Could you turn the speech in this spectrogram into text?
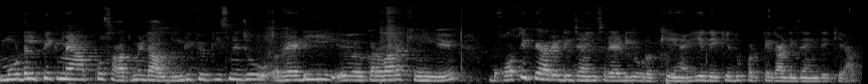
मॉडल पिक मैं आपको साथ में डाल दूँगी क्योंकि इसमें जो रेडी करवा रखे हैं ये, बहुत ही प्यारे डिज़ाइन रेडी हो रखे हैं। ये देखिए दुपट्टे का डिज़ाइन देखिए आप।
